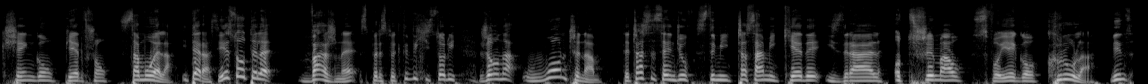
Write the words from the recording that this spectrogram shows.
Księgą Pierwszą Samuela. I teraz jest to o tyle ważne z perspektywy historii, że ona łączy nam te czasy sędziów z tymi czasami, kiedy Izrael otrzymał swojego króla. Więc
